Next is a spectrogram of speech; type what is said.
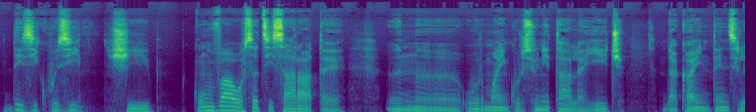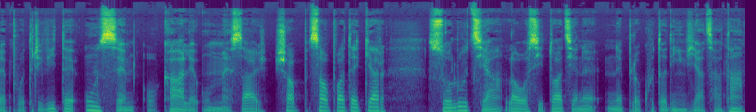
de zi cu zi și cumva o să ți se arate în uh, urma incursiunii tale aici, dacă ai intențiile potrivite, un semn, o cale, un mesaj sau poate chiar soluția la o situație neplăcută din viața ta.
